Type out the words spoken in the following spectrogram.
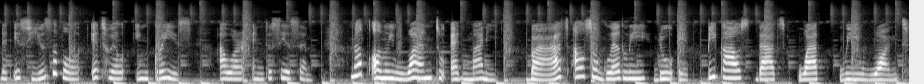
that is usable, it will increase our enthusiasm. Not only want to add money, but also gladly do it because that's what we want.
